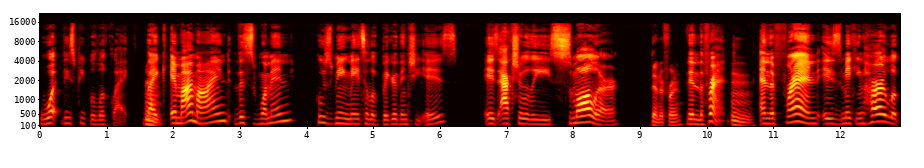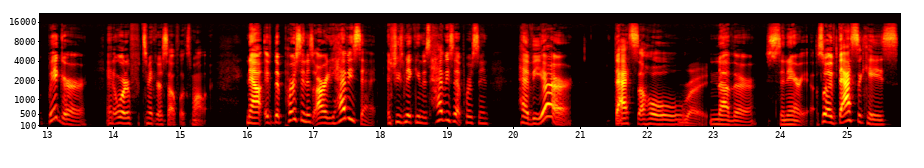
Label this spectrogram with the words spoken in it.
what these people look like. Hmm. Like in my mind, this woman who's being made to look bigger than she is is actually smaller than a friend. than the friend. Mm. And the friend is making her look bigger in order for, to make herself look smaller. Now, if the person is already heavy set and she's making this heavy set person heavier, that's a whole Right. another scenario. So if that's the case,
